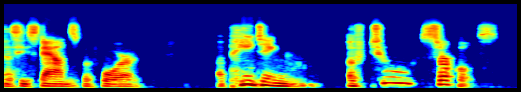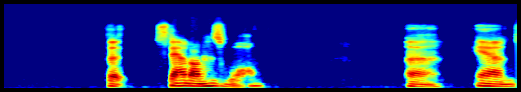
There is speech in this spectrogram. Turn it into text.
as he stands before a painting of two circles that stand on his wall. Uh, and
